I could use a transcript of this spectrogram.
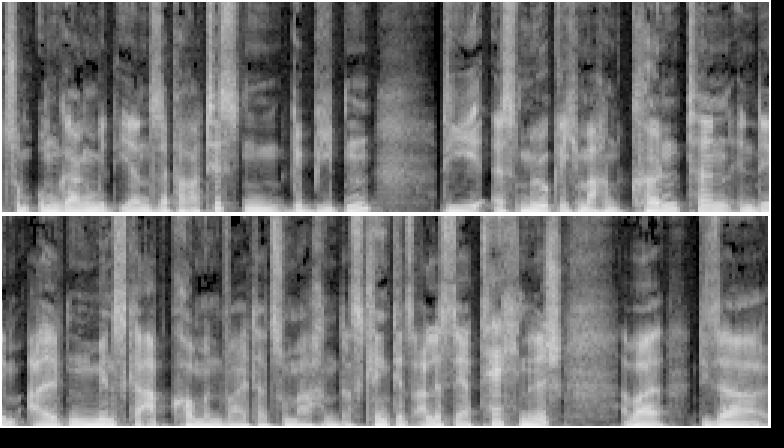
zum Umgang mit ihren Separatistengebieten, die es möglich machen könnten, in dem alten Minsker Abkommen weiterzumachen. Das klingt jetzt alles sehr technisch, aber dieser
